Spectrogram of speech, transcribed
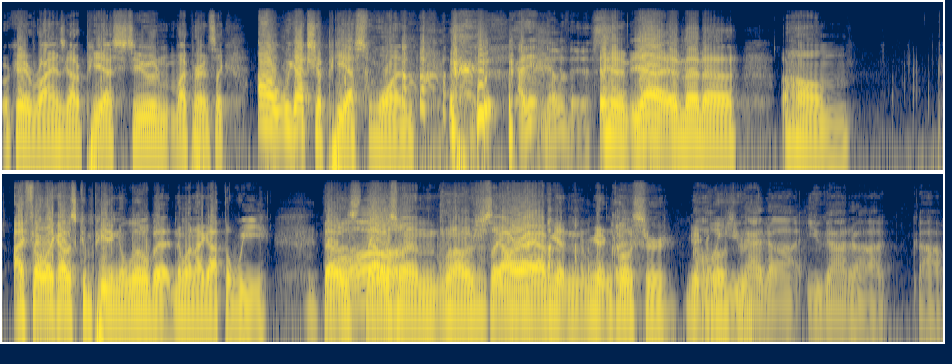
okay. Ryan's got a PS2, and my parents like, oh, we got you a PS1. I didn't know this. and yeah, and then uh, um, I felt like I was competing a little bit when I got the Wii. That was that was Oh. when when I was just like, all right, I'm getting I'm getting closer, getting Oh, closer. you had uh, you got a uh,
